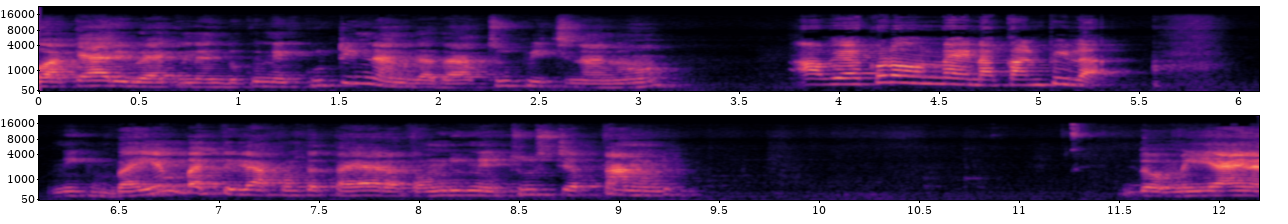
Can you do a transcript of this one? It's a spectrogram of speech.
ఆ క్యారీ బ్యాగులు ఎందుకు నేను కుట్టినాను కదా చూపించినాను. అవి ఎక్కడో ఉన్నాయి నాకు కనిపిలా. నీకు భయం భక్తి లేకుండా తయారవుతా ఉండు నేను చూసి చెప్తాను ఇదో మీ ఆయన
